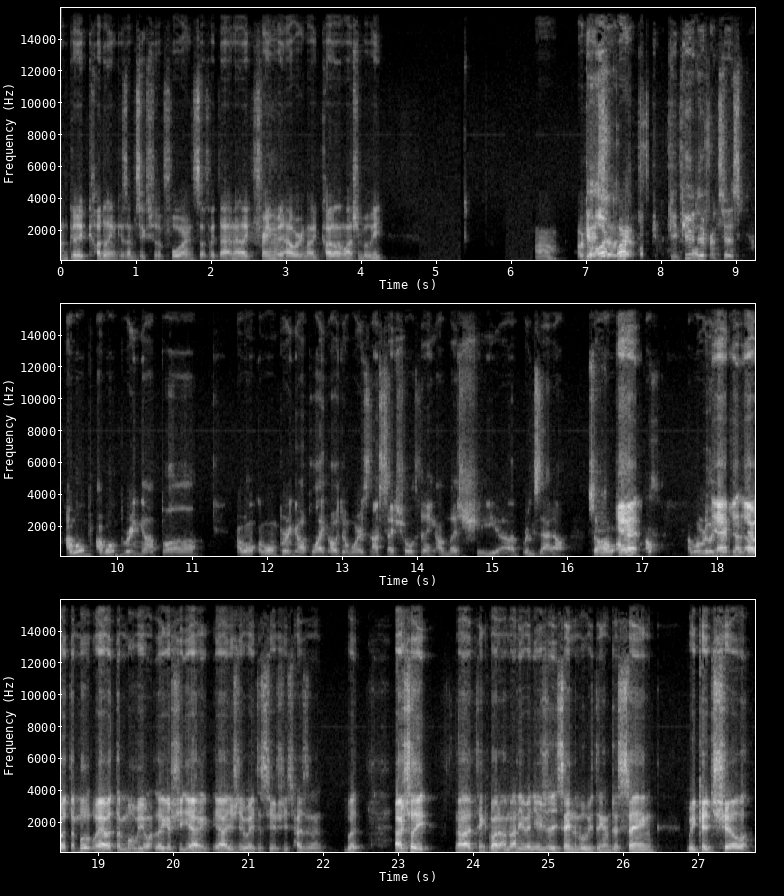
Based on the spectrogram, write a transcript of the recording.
I'm good at cuddling because I'm six foot four and stuff like that, and I like frame it how we're gonna like cuddle and watch a movie. Oh, okay. Or, so or, yeah, few, differences. I won't. I won't bring up. Uh, I won't I won't bring up like oh don't worry it's not sexual thing unless she uh, brings that up. So I, yeah. I, won't, I won't really yeah, bring that yeah, up. With the movie, yeah, with the movie, like if she, yeah, yeah, I usually wait to see if she's hesitant. But actually, now that I think about it, I'm not even usually saying the movie thing. I'm just saying we could chill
